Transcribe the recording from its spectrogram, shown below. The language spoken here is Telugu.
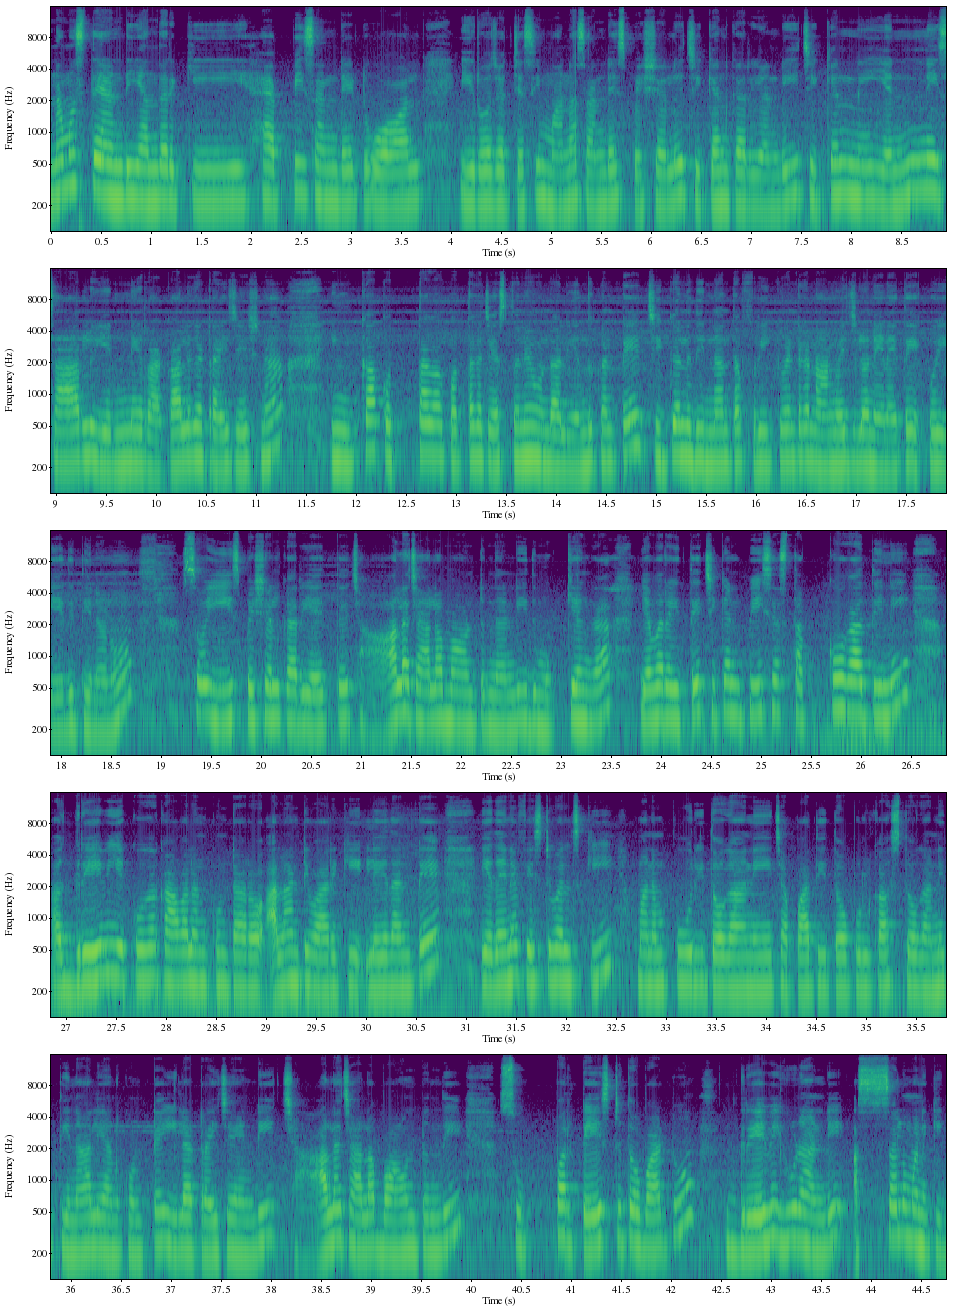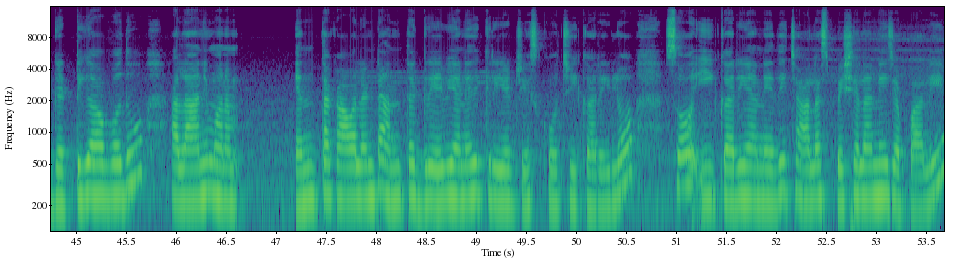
నమస్తే అండి అందరికీ. Happy Sunday to all. ఈరోజు వచ్చేసి మన సండే స్పెషల్ చికెన్ కర్రీ అండి. చికెన్ని ఎన్నిసార్లు ఎన్ని రకాలుగా ట్రై చేసినా ఇంకా కొత్తగా కొత్తగా చేస్తూనే ఉండాలి. ఎందుకంటే చికెన్ తిన్నంత ఫ్రీక్వెంట్గా నాన్ వెజ్లో నేనైతే ఎక్కువ ఏది తినను. సో ఈ స్పెషల్ కర్రీ అయితే చాలా చాలా బాగుంటుందండి. ఇది ముఖ్యంగా ఎవరైతే చికెన్ పీసెస్ తక్కువగా తిని గ్రేవీ ఎక్కువగా కావాలనుకుంటారో అలాంటి వారికి లేదంటే ఏదైనా ఫెస్టివల్స్కి మనం పూరితో కానీ చపాతీతో పుల్కాస్తో కానీ తినాలి అనుకుంటే ఇలా ట్రై చేయండి. చాలా చాలా బాగుంటుంది. సూపర్ టేస్ట్తో పాటు గ్రేవీ కూడా అండి. అస్సలు మనకి గట్టిగా అవ్వదు. అలా అని మనం ఎంత కావాలంటే అంత గ్రేవీ అనేది క్రియేట్ చేసుకోవచ్చు ఈ కర్రీలో. సో ఈ కర్రీ అనేది చాలా స్పెషల్ అనే చెప్పాలి.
